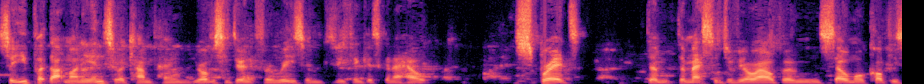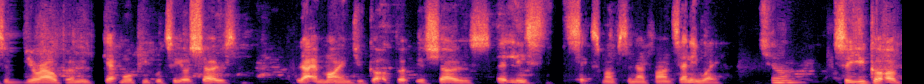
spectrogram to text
So you put that money into a campaign, you're obviously doing it for a reason because you think it's going to help spread the, the message of your album, sell more copies of your album, and get more people to your shows that in mind, you've got to book your shows at least six months in advance anyway. Sure. So you got to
